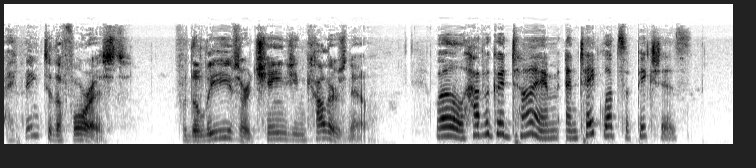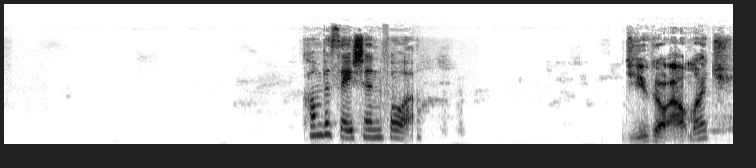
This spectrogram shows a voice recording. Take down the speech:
I think to the forest, for the leaves are changing colors now. Well, have a good time and take lots of pictures. Conversation four. Do you go out much?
